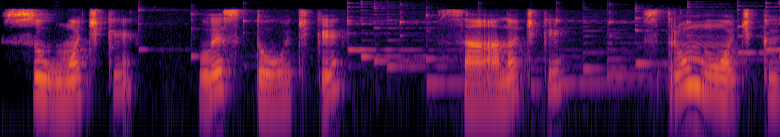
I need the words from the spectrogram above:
Сумочки, листочки, саночки, струмочки.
